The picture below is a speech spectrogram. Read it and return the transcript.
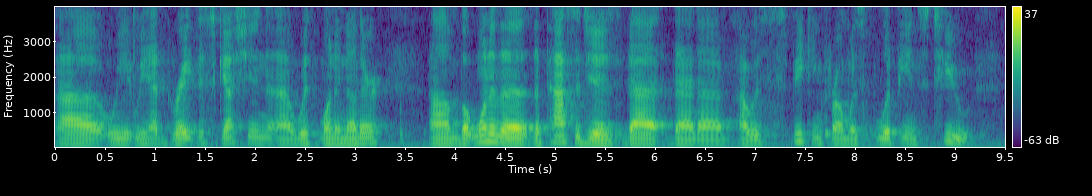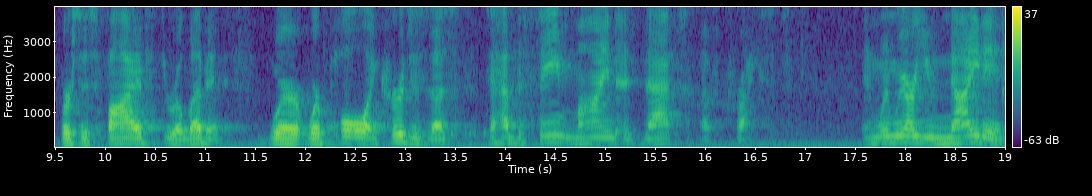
Uh, we, we had great discussion uh, with one another. Um, but one of the, the passages that, that uh, I was speaking from was Philippians 2, verses 5 through 11, where, where Paul encourages us to have the same mind as that of Christ. And when we are united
